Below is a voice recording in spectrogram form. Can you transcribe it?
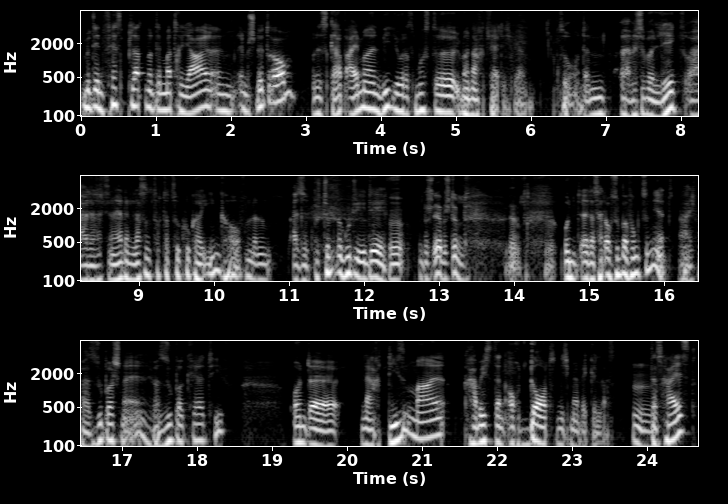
mit den Festplatten und dem Material im, im Schnittraum. Und es gab einmal ein Video, das musste über Nacht fertig werden. So, und dann äh, habe ich so überlegt, oh, dann dachte ich, naja, dann lass uns doch dazu Kokain kaufen. Dann, also bestimmt eine gute Idee. Ja, bestimmt. Ja, ja. Und äh, das hat auch super funktioniert. Ah, ich war super schnell, ich war super kreativ. Und äh, nach diesem Mal habe ich es dann auch dort nicht mehr weggelassen. Hm. Das heißt,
